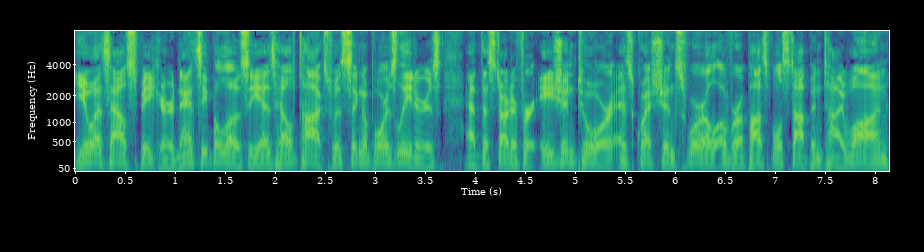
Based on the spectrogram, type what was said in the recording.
U.S. House Speaker Nancy Pelosi has held talks with Singapore's leaders at the start of her Asian tour as questions swirl over a possible stop in Taiwan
